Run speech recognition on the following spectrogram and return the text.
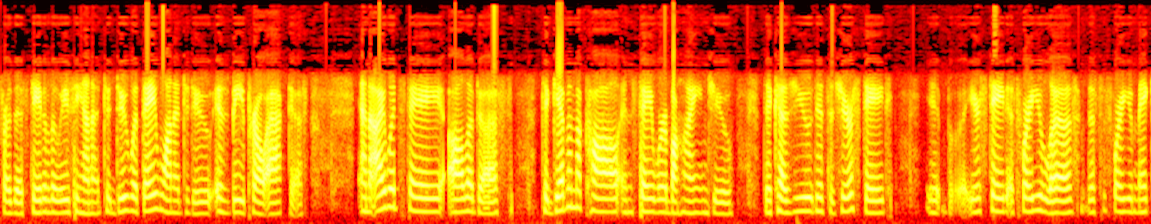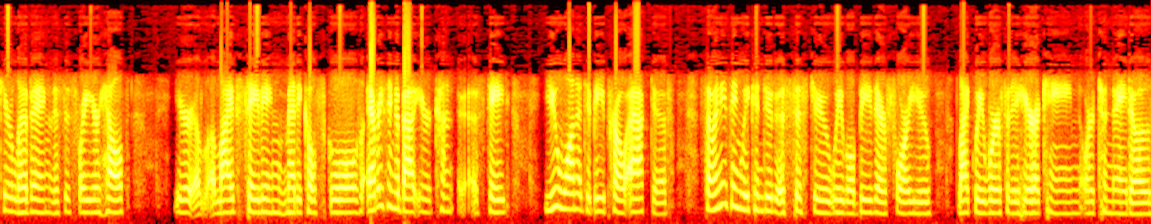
for the state of Louisiana to do what they wanted to do is be proactive. And I would say all of us to give them a call and say we're behind you because you this is your state. Your state is where you live. This is where you make your living. This is where your health, your life-saving medical schools, everything about your uh, state, you want it to be proactive. So anything we can do to assist you, we will be there for you, like we were for the hurricane or tornadoes,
